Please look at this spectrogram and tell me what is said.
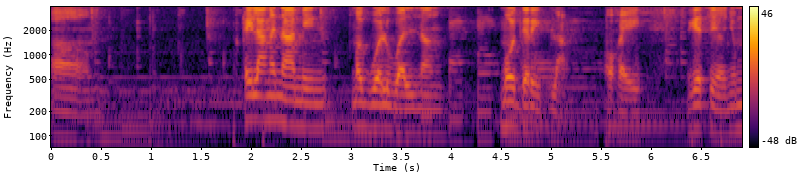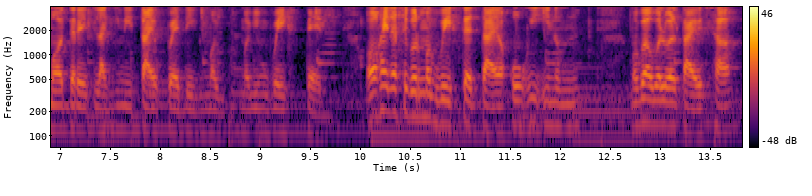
Um, kailangan namin magwalwal ng moderate lang. Okay? Gets yun? Yung moderate lang, hindi tayo pwedeng mag, maging wasted. Okay na siguro mag-wasted tayo kung iinom, magwawalwal tayo sa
